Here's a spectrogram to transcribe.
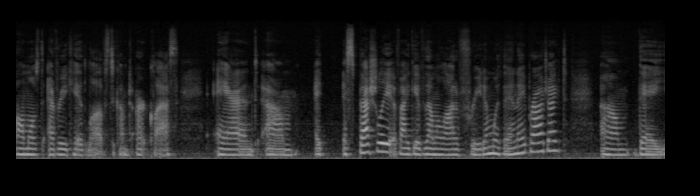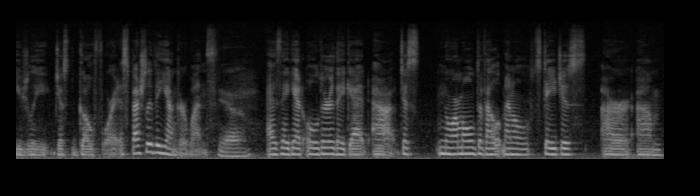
almost every kid loves to come to art class, and um, it, especially if I give them a lot of freedom within a project, um, they usually just go for it. Especially the younger ones Yeah. As they get older, they get uh, just normal developmental stages are um,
